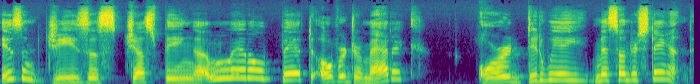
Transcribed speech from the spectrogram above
isn't Jesus just being a little bit overdramatic? Or did we misunderstand?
